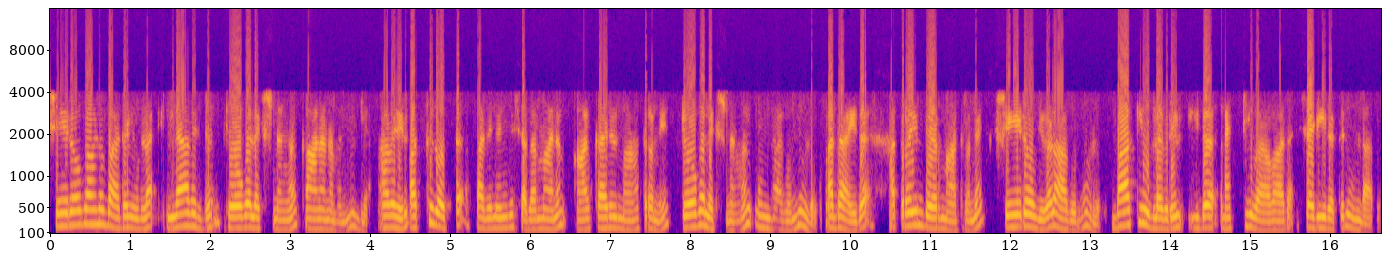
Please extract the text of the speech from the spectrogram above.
ക്ഷയരോഗാണുബാധയുള്ള എല്ലാവരിലും രോഗലക്ഷണങ്ങൾ കാണണമെന്നില്ല. അവരിൽ പത്ത് തൊട്ട് പതിനഞ്ച് ശതമാനം ആൾക്കാരിൽ മാത്രമേ രോഗലക്ഷണങ്ങൾ ഉണ്ടാകുന്നുള്ളൂ. അതായത് അത്രയും പേർ മാത്രമേ ക്ഷയരോഗികളാകുന്നുള്ളൂ. ബാക്കിയുള്ളവരിൽ ഇത് ആക്റ്റീവ് ആവാതെ ശരീരത്തിൽ ഉണ്ടാകും.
